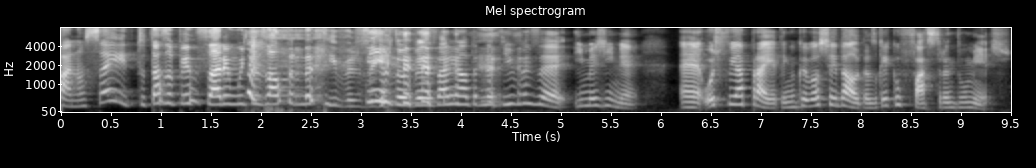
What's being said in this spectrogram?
Pá, não sei, tu estás a pensar em muitas alternativas. Sim, eu estou a pensar em alternativas a, imagina, uh, hoje fui à praia, tenho o cabelo cheio de algas, o que é que eu faço durante um mês?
